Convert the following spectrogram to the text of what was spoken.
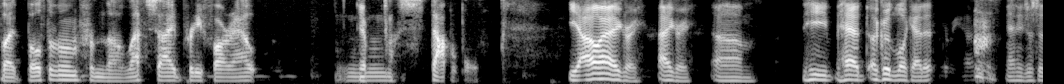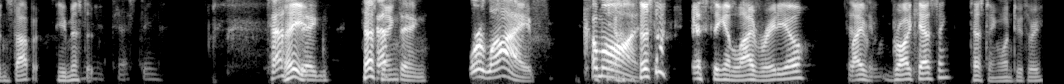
but both of them from the left side, pretty far out. Yep. Mm, stoppable. Yeah, oh, I agree. I agree. Um, he had a good look at it, and he just didn't stop it. He missed it. Testing. Testing, Testing. testing. We're live. Come Yeah. on. There's no testing in live radio, live broadcasting. Testing. One, two, three.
